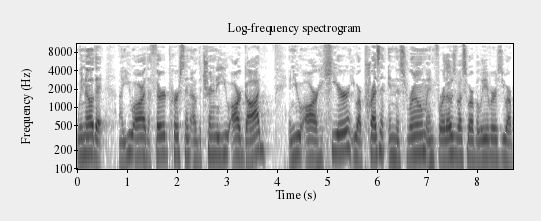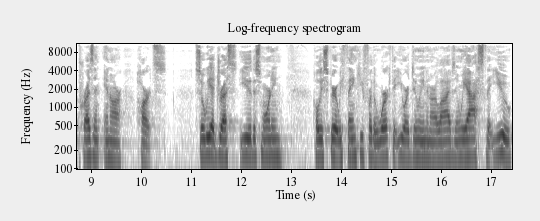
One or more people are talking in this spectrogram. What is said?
we know that uh, you are the third person of the Trinity. You are God, and you are here. You are present in this room. And for those of us who are believers, you are present in our hearts. So we address you this morning. Holy Spirit, we thank you for the work that you are doing in our lives, and we ask that you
